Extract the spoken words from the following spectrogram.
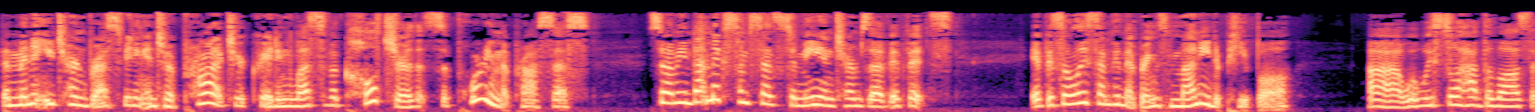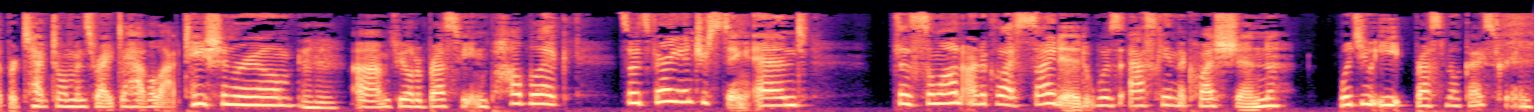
The minute you turn breastfeeding into a product, you're creating less of a culture that's supporting the process. So, I mean, that makes some sense to me in terms of if it's, if it's only something that brings money to people, uh, will we still have the laws that protect a woman's right to have a lactation room, um, to be able to breastfeed in public? So it's very interesting. And the Salon article I cited was asking the question, would you eat breast milk ice cream?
